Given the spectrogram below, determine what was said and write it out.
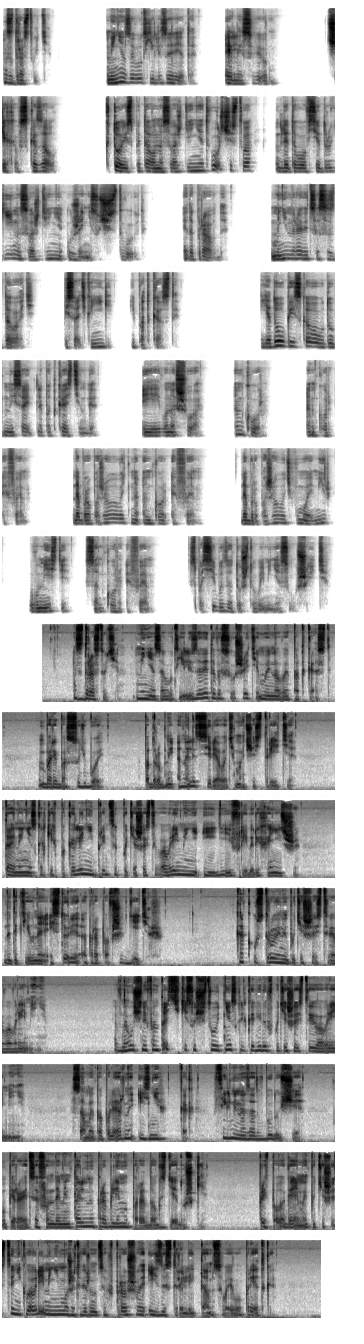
Здравствуйте. Меня зовут Елизавета, Элис Вюрм. Чехов сказал, кто испытал наслаждение творчества, для того все другие наслаждения уже не существуют. Это правда. Мне нравится создавать, писать книги и подкасты. Я долго искала удобный сайт для подкастинга, и я его нашла. Анкор. Анкор FM. Добро пожаловать на Анкор FM. Добро пожаловать в мой мир вместе с Анкор FM. Спасибо за то, что вы меня слушаете. Здравствуйте, меня зовут Елизавета, вы слушаете мой новый подкаст «Борьба с судьбой». Подробный анализ сериала «Тьма. Часть третья». Тайны нескольких поколений, принцип путешествий во времени и идеи Фридриха Ницше. Детективная история о пропавших детях. Как устроены путешествия во времени? В научной фантастике существует несколько видов путешествий во времени. Самый популярный из них, как в фильме «Назад в будущее», упирается в фундаментальную проблему парадокс дедушки. Предполагаемый путешественник во времени может вернуться в прошлое и застрелить там своего предка.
